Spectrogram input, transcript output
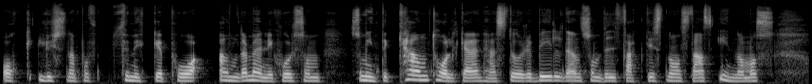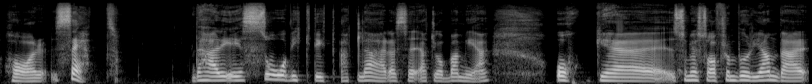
och lyssnar på för mycket på andra människor som, som inte kan tolka den här större bilden som vi faktiskt någonstans inom oss har sett. Det här är så viktigt att lära sig att jobba med. Och eh, som jag sa från början där,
